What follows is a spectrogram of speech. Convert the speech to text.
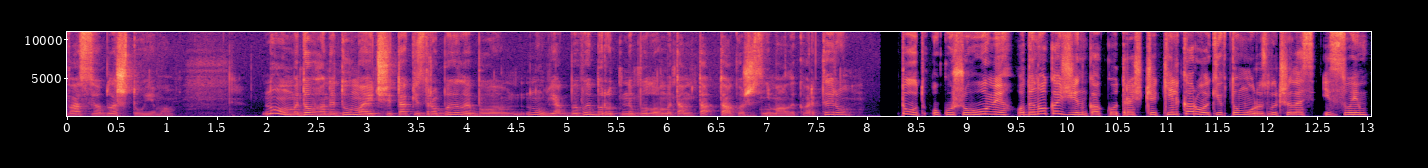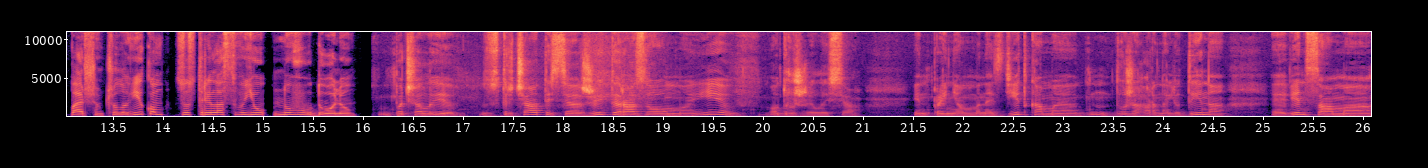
вас облаштуємо. Ну, ми довго не думаючи, так і зробили, бо ну, якби вибору не було. Ми там та- також знімали квартиру. Тут, у Кушугумі, одинока жінка, котра ще кілька років тому розлучилась із своїм першим чоловіком, зустріла свою нову долю. почали зустрічатися, жити разом і одружилися. Він прийняв мене з дітками, ну, дуже гарна людина. Е, Він сам е,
